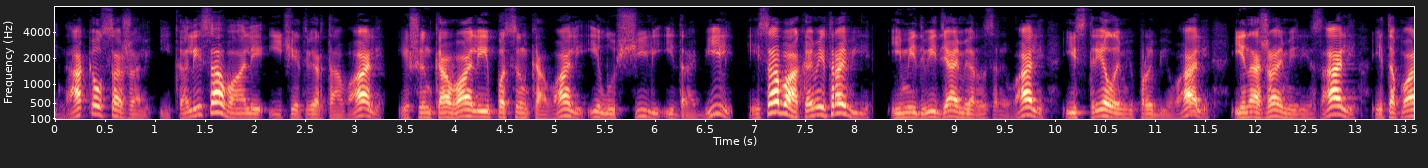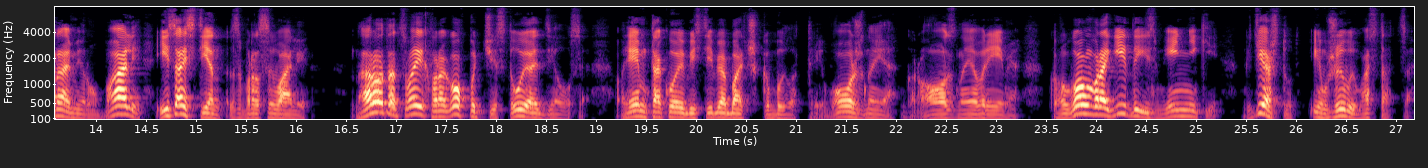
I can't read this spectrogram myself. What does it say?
и на кол сажали, и колесовали, и четвертовали, и шинковали, и посынковали, и лущили, и дробили, и собаками травили, и медведями разрывали, и стрелами пробивали, и ножами резали, и топорами рубали, и со стен сбрасывали. Народ от своих врагов подчистую отделался. Время такое без тебя, батюшка, было тревожное, грозное время. Кругом враги да изменники. Где ж тут им живым остаться?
